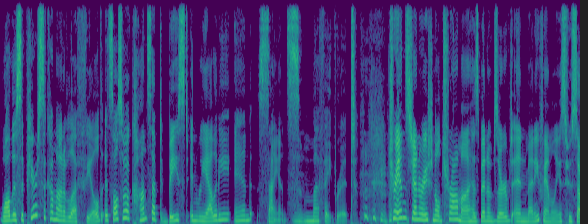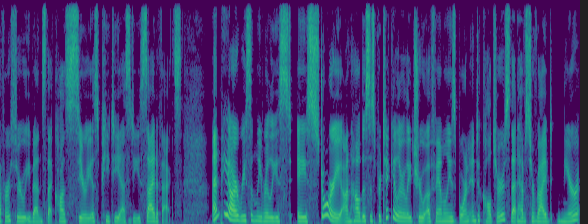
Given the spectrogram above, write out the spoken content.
While this appears to come out of left field, it's also a concept based in reality and science. Mm. My favorite. Transgenerational trauma has been observed in many families who suffer through events that cause serious PTSD side effects. NPR recently released a story on how this is particularly true of families born into cultures that have survived near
